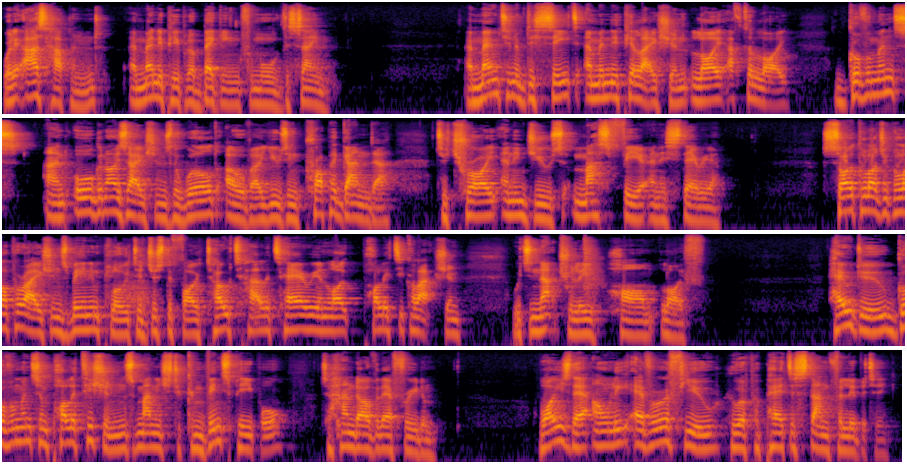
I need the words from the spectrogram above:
Well, it has happened, and many people are begging for more of the same. A mountain of deceit and manipulation, lie after lie, governments and organisations the world over using propaganda to try and induce mass fear and hysteria. Psychological operations being employed to justify totalitarian like political action which naturally harm life. How do governments and politicians manage to convince people to hand over their freedom? Why is there only ever a few who are prepared to stand for liberty?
